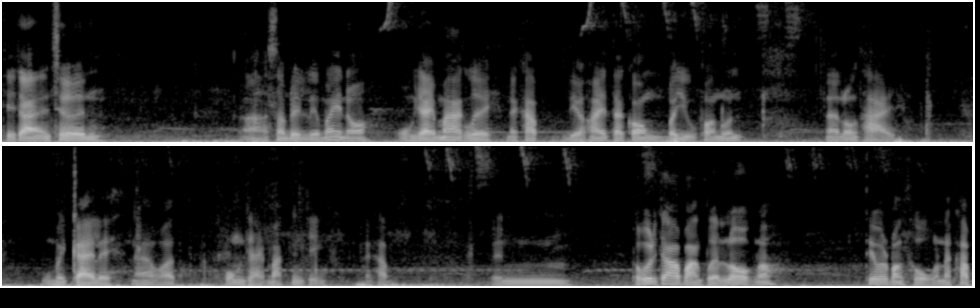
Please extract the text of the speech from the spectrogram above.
ที่อาจารย์อัญเชิญอ่าสำเร็จหรือไม่เนาะองค์ใหญ่มากเลยนะครับ เดี๋ยวให้ตากล้องไปอยู่ฝั่งนู้นนะลองถ่ายมุมไม่ไกลเลยนะว่าองค์ใหญ่มากจริง ๆนะครับ เป็นพระพุทธเจ้าบางเปิดโลกเนาะที่วัดบางโถงนะครับ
